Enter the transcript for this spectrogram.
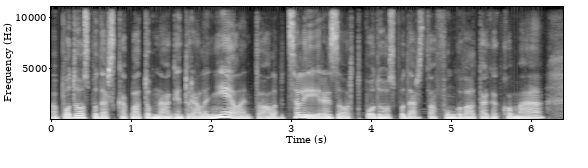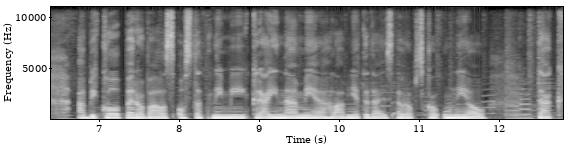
podhospodárska platobná agentúra, ale nie len to, ale celý rezort podhospodárstva fungoval tak, ako má, aby kooperoval s ostatnými krajinami a hlavne teda aj s Európskou úniou, tak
